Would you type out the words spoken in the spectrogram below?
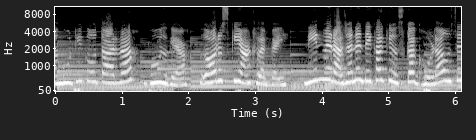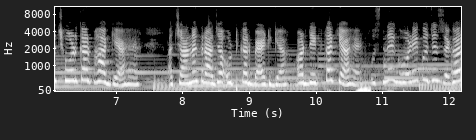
अंगूठी को उतारना भूल गया और उसकी आँख लग गई। नींद में राजा ने देखा कि उसका घोड़ा उसे छोड़कर भाग गया है। अचानक राजा उठकर बैठ गया और देखता क्या है? उसने घोड़े को जिस जगह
